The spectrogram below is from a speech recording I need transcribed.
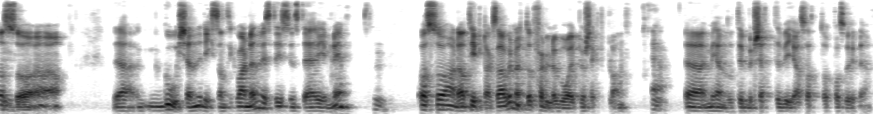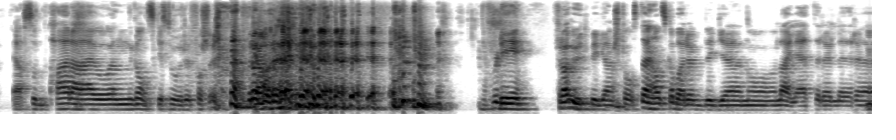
Og så ja, godkjenner Riksantikvaren den hvis de syns det er rimelig. Mm. Og så er da tiltakshaver nødt til å følge vår prosjektplan. Ja. Uh, med henhold til budsjettet vi har satt opp osv. Ja, så her er jo en ganske stor forskjell fra Fordi fra utbyggerens ståsted, han skal bare bygge noen leiligheter eller eh,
